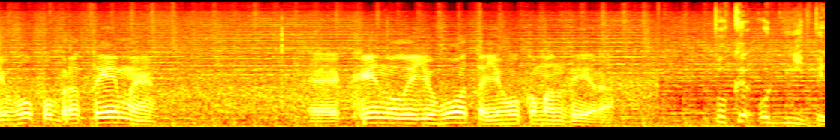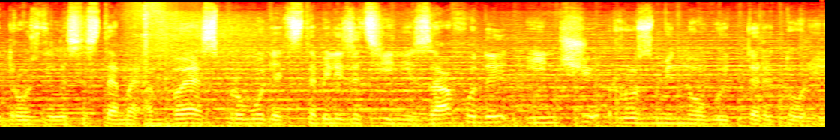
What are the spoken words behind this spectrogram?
Його побратими кинули його та його командира. Поки одні підрозділи системи МВС проводять стабілізаційні заходи, інші розміновують території.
